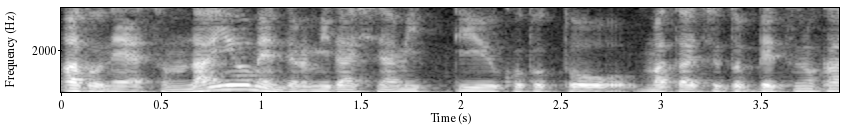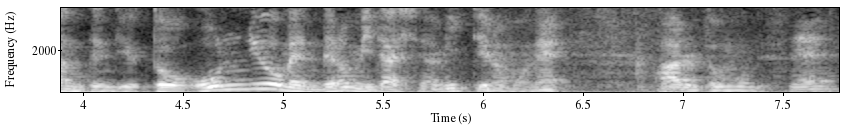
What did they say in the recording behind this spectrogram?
あとね、その内容面での身だしなみっていうことと、またちょっと別の観点で言うと、音量面での身だしなみっていうのもね、あると思うんですね。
